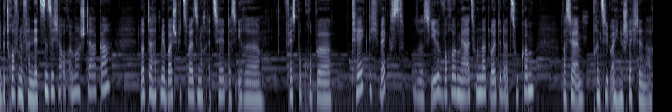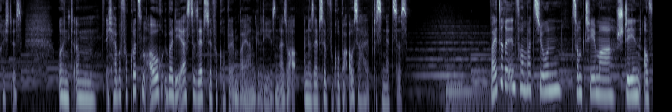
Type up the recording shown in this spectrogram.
Die Betroffenen vernetzen sich ja auch immer stärker. Lotte hat mir beispielsweise noch erzählt, dass ihre Facebook-Gruppe täglich wächst, also dass jede Woche mehr als 100 Leute dazukommen, was ja im Prinzip eigentlich eine schlechte Nachricht ist. Und ähm, ich habe vor kurzem auch über die erste Selbsthilfegruppe in Bayern gelesen, also eine Selbsthilfegruppe außerhalb des Netzes. Weitere Informationen zum Thema stehen auf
